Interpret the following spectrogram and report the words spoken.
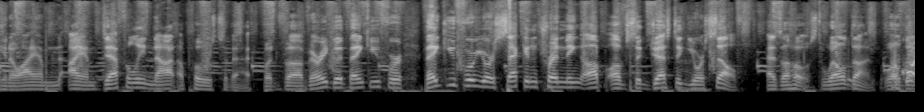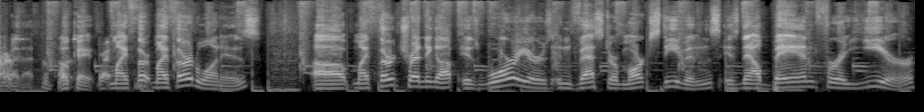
you know, I am I am definitely not opposed to that. But uh, very good. Thank you for thank you for your second trending up of suggesting yourself as a host. Well done. Well done by that. Okay, Right. my third my third one is uh, my third trending up is Warriors investor Mark Stevens is now banned for a year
